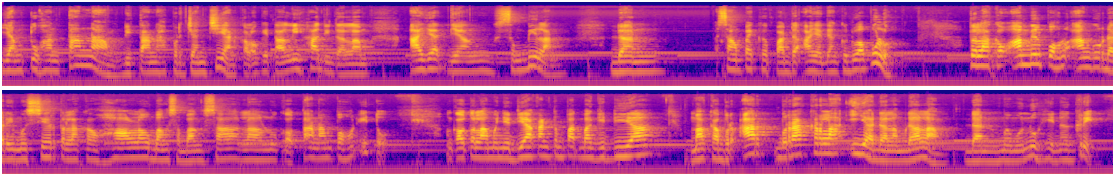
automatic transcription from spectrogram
yang Tuhan tanam di tanah perjanjian. Kalau kita lihat di dalam ayat yang 9 dan sampai kepada ayat yang ke-20. Telah kau ambil pohon anggur dari Mesir, telah kau halau bangsa-bangsa, lalu kau tanam pohon itu. Engkau telah menyediakan tempat bagi dia, maka berakarlah ia dalam-dalam dan memenuhi negeri.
